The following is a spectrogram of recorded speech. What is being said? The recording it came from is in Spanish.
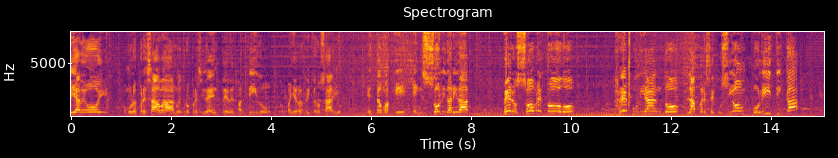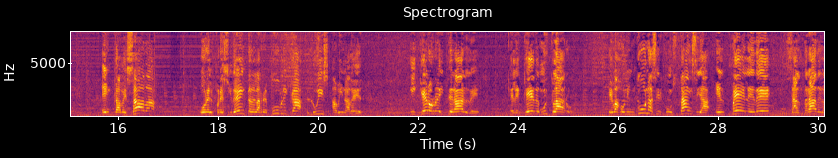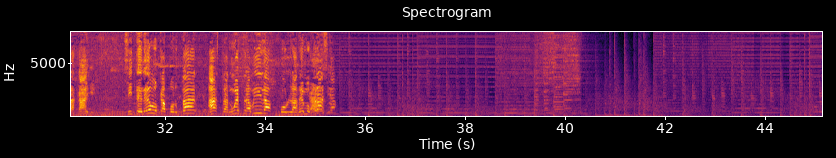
día de hoy, como lo expresaba nuestro presidente del partido, compañero Enrique Rosario, estamos aquí en solidaridad, pero sobre todo repudiando la persecución política encabezada por el presidente de la República, Luis Abinader. Y quiero reiterarle que le quede muy claro que bajo ninguna circunstancia el PLD saldrá de la calle. Si tenemos que aportar hasta nuestra vida por la democracia,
